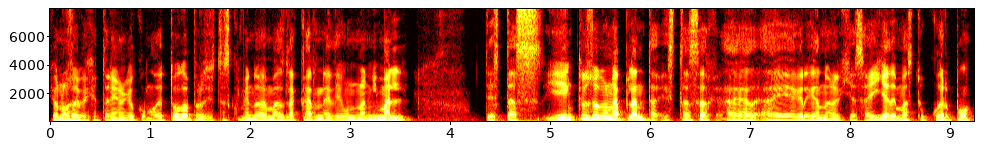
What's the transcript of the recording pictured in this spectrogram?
Yo no soy vegetariano, yo como de todo, pero si estás comiendo además la carne de un animal, te estás, y incluso de una planta, estás agregando energías ahí y además tu cuerpo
